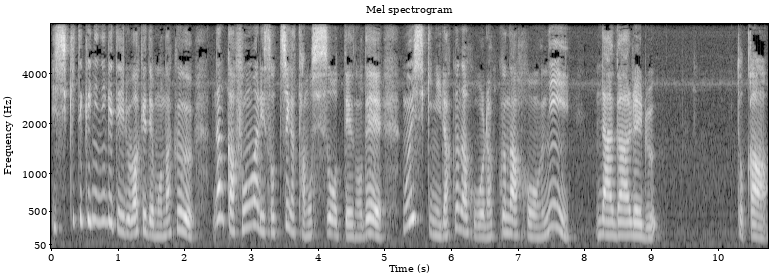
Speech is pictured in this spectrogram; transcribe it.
意識的に逃げているわけでもなくなんかふんわりそっちが楽しそうっていうので無意識に楽な方楽な方に流れる。とか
